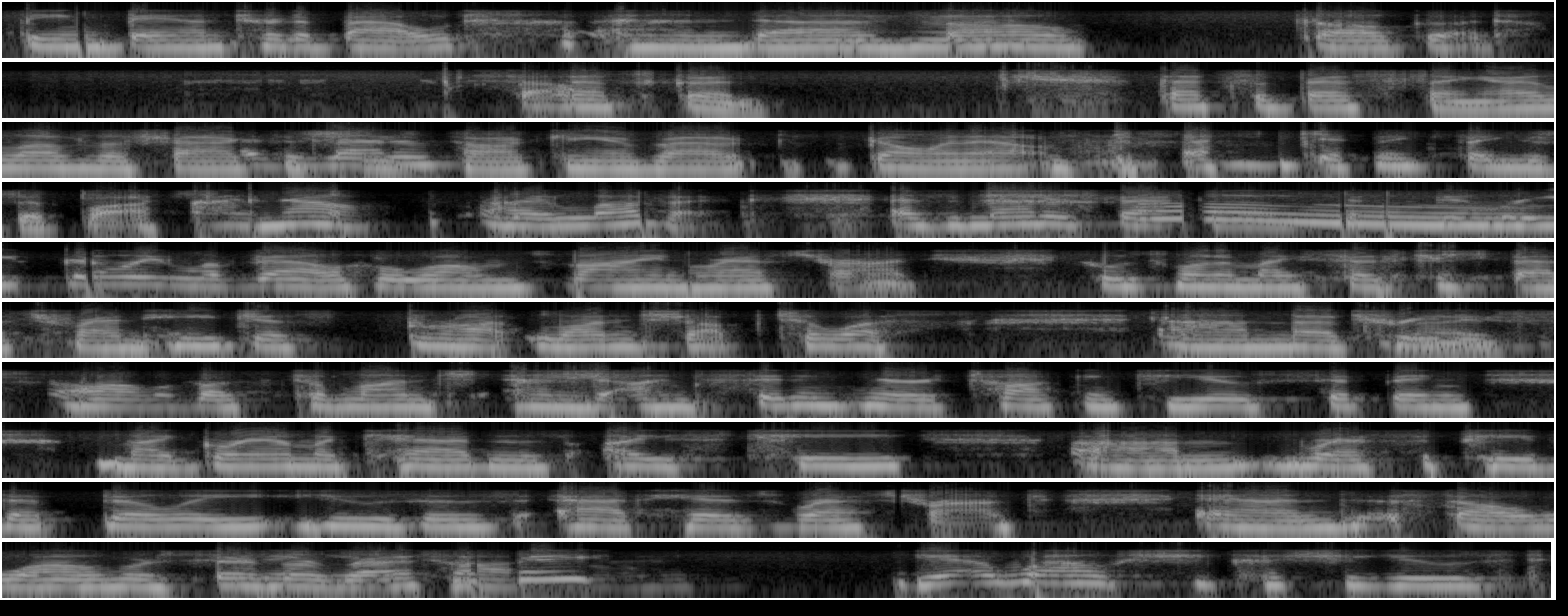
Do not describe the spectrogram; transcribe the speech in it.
being bantered about, and uh, Mhm. it's all it's all good. So That's good. That's the best thing. I love the fact As that she's of- talking about going out and getting things at Boscov's. I know. I love it. As a matter of fact, Oh. Billy Billy Lavelle, who owns Vine Restaurant, who's one of my sister's best friend, he just brought lunch up to us. Um, That's treated nice. all of us to lunch, and I'm sitting here talking to you, sipping my Grandma Cadden's iced tea um, recipe that Billy uses at his restaurant. And so while we're sitting a here recipe? talking, yeah, well, she because she used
